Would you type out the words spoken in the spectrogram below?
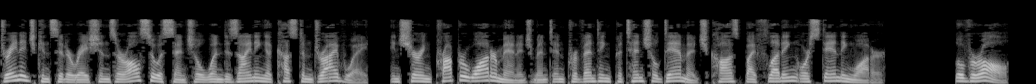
Drainage considerations are also essential when designing a custom driveway, ensuring proper water management and preventing potential damage caused by flooding or standing water. Overall,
